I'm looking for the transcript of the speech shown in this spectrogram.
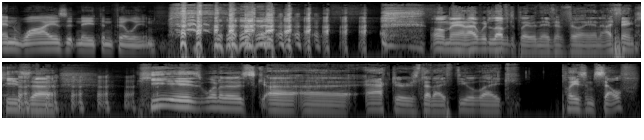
and why is it Nathan Fillion? oh man, I would love to play with Nathan Fillion. I think he's uh, he is one of those uh, uh, actors that I feel like plays himself.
